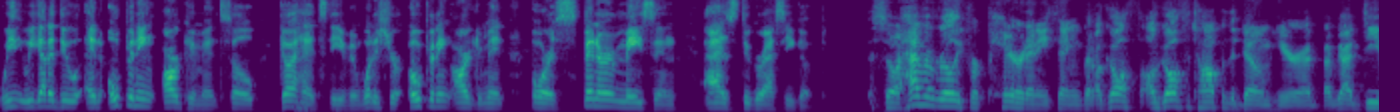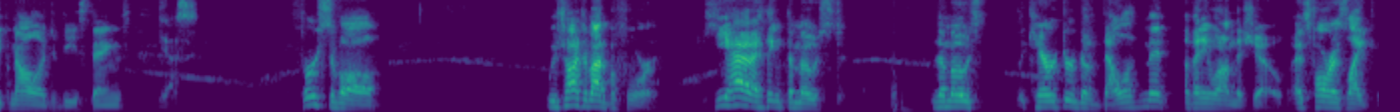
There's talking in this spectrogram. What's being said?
we, we got to do an opening argument. So go mm-hmm. ahead, Stephen. What is your opening argument for Spinner Mason as Degrassi Goat? So I haven't really prepared anything, but I'll go off. I'll go off the top of the dome here. I've, I've got deep knowledge of these things. Yes. First of all, we've talked about it before. He had, I think, the most, the most character development of anyone on the show, as far as like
